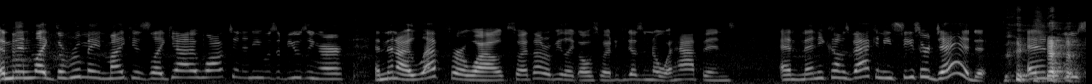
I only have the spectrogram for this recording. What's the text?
And then like the roommate Mike is like, "Yeah, I walked in and he was abusing her, and then I left for a while, so I thought it would be like, oh, so he doesn't know what happened." And then he comes back and he sees her dead. And Blue Yes.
